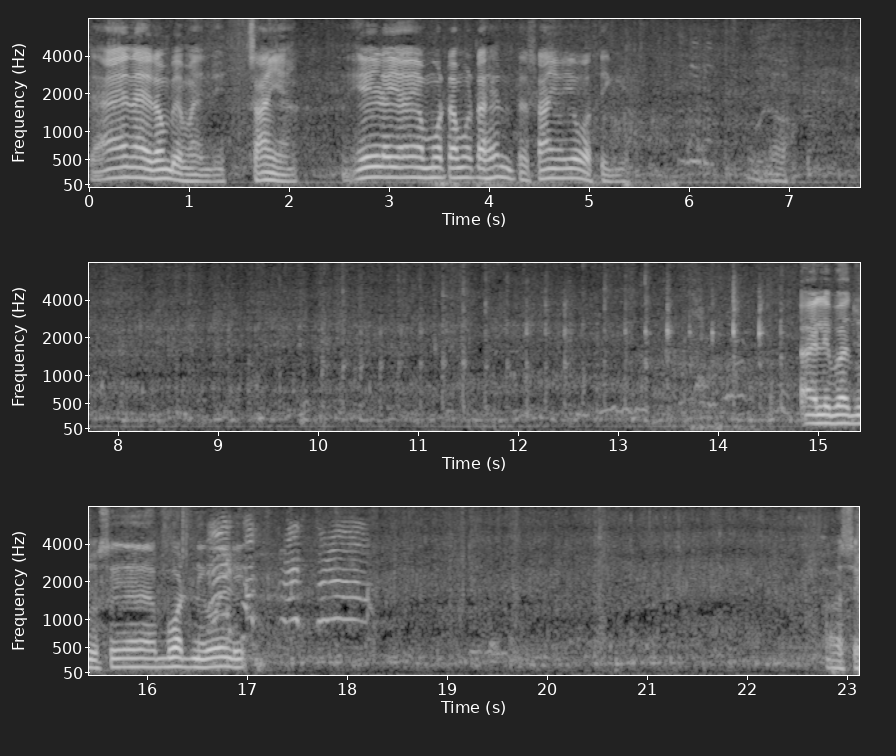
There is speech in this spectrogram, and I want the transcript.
ત્યાં એના રમે માંડી સાયા. એડા અહીંયા મોટા મોટા છે ને તો સાયો એવો થઈ ગયો. આલી બાજુ છે બોર્ડની ઓયડી. આ છે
